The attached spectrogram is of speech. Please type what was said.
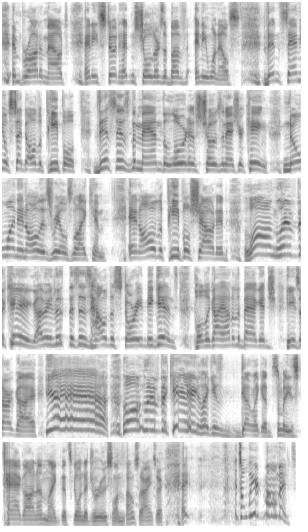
and brought him out, and he stood head and shoulders above anyone else. Then Samuel said to all the people, This is the man the Lord has chosen as your king. No one in all Israel's like him. And all the people shouted, Long live the king. I mean, this, this is how the story begins. Pull the guy out of the baggage. He's our guy. Yeah, long live the king. Like he's got like a somebody's tag on him, like that's going to Jerusalem. Oh, sorry, sorry. It's a weird moment.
